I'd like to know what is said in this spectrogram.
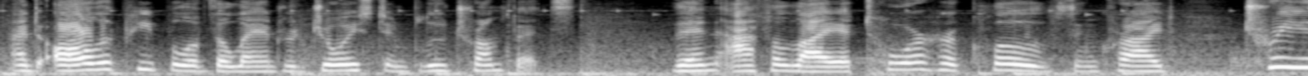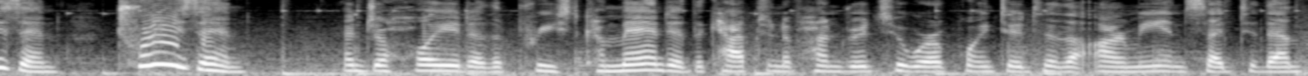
And all the people of the land rejoiced and blew trumpets. Then Athaliah tore her clothes and cried, Treason! Treason! And Jehoiada the priest commanded the captain of hundreds who were appointed to the army, and said to them,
